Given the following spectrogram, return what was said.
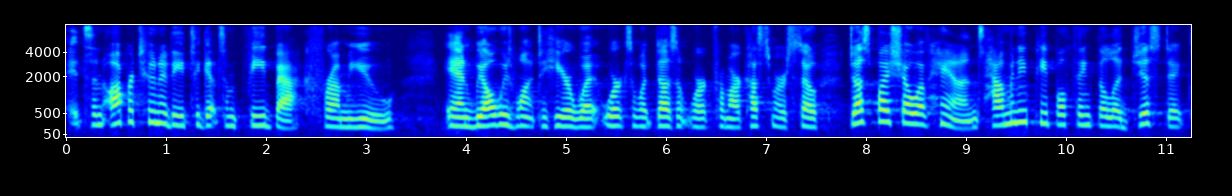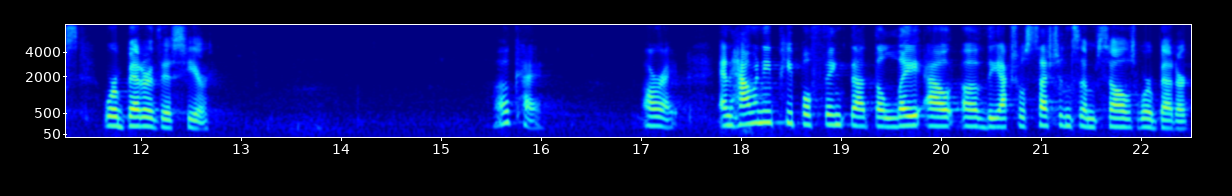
it's an opportunity to get some feedback from you and we always want to hear what works and what doesn't work from our customers. So just by show of hands, how many people think the logistics were better this year? Okay. All right. And how many people think that the layout of the actual sessions themselves were better?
